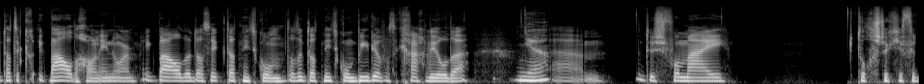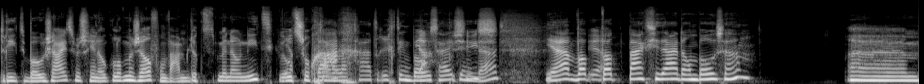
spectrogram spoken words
Dat ik, ik baalde gewoon enorm. Ik baalde dat ik dat niet kon. Dat ik dat niet kon bieden wat ik graag wilde. Ja. Ehm, dus voor mij toch een stukje verdriet, boosheid. Misschien ook wel op mezelf. Van waarom lukt het me nou niet? Ik wil het zo graag. gaat richting boosheid inderdaad. Ja, wat, Ja. wat maakt je daar dan boos aan? Ehm,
